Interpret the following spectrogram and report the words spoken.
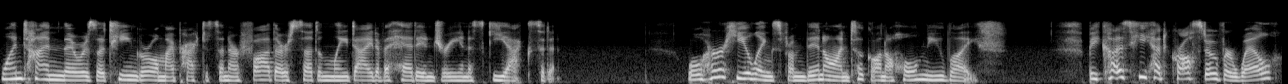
One time there was a teen girl in my practice, and her father suddenly died of a head injury in a ski accident. Well, her healings from then on took on a whole new life. Because he had crossed over well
